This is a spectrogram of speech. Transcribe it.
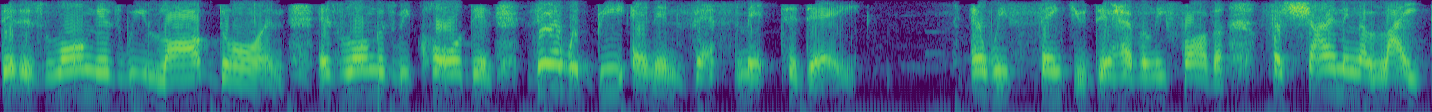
that as long as we logged on, as long as we called in, there would be an investment today. And we thank you, dear Heavenly Father, for shining a light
